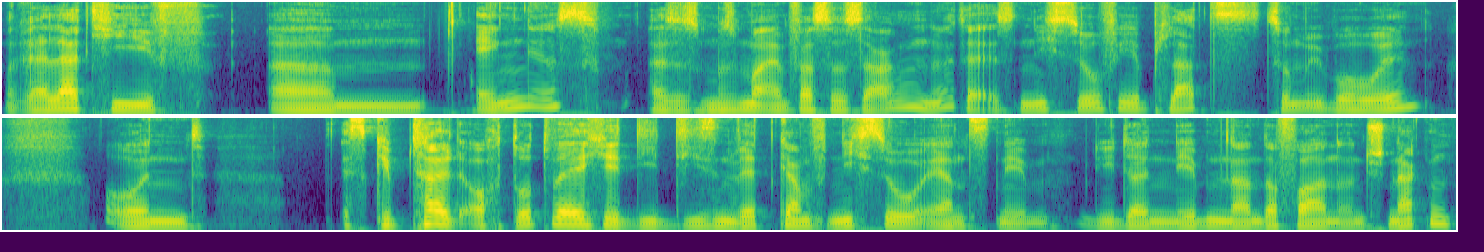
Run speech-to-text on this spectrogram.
relativ ähm, eng ist. Also das muss man einfach so sagen. Ne? Da ist nicht so viel Platz zum Überholen. Und es gibt halt auch dort welche, die diesen Wettkampf nicht so ernst nehmen, die dann nebeneinander fahren und schnacken.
